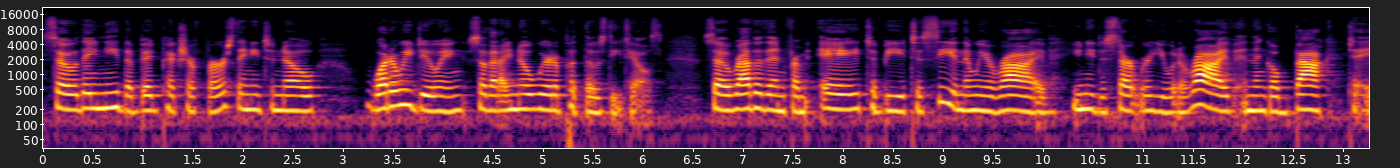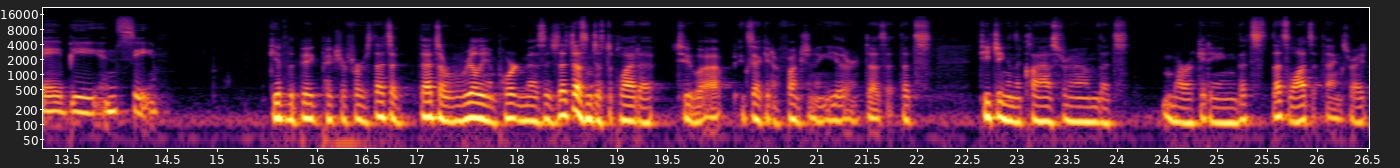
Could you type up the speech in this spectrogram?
So, they need the big picture first. They need to know what are we doing so that I know where to put those details. So, rather than from A to B to C and then we arrive, you need to start where you would arrive and then go back to A, B, and C give the big picture first. That's a that's a really important message. That doesn't just apply to to uh, executive functioning either, does it? That's teaching in the classroom. That's marketing. That's that's lots of things, right?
